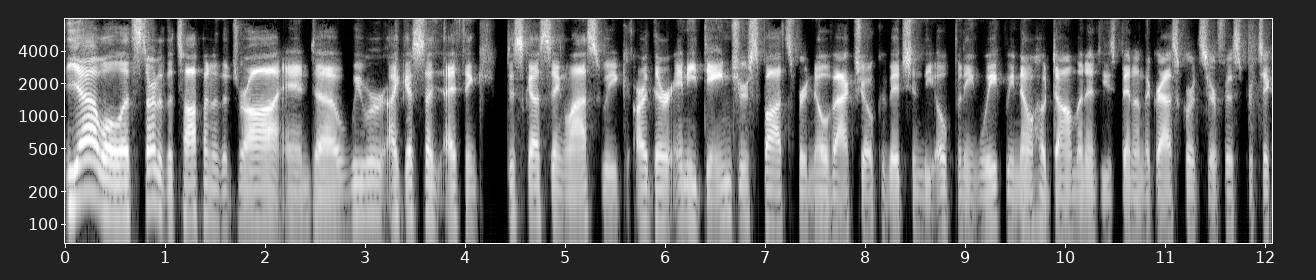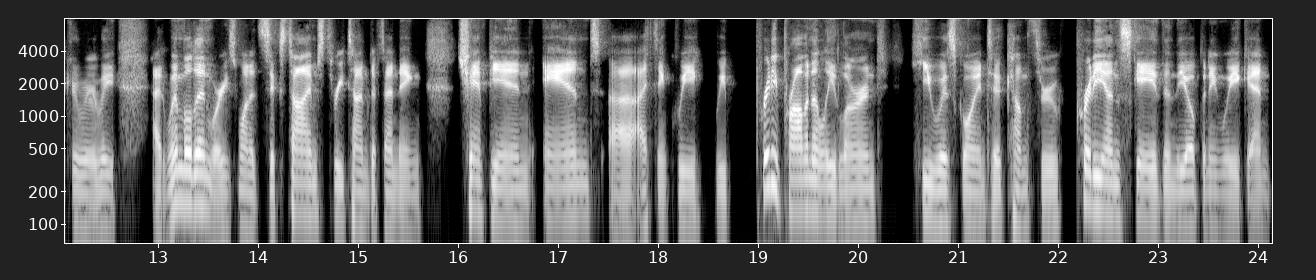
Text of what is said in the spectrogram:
Yeah, well, let's start at the top end of the draw. And uh, we were, I guess, I, I, think, discussing last week are there any danger spots for Novak Djokovic in the opening week? We know how dominant he's been on the grass court surface, particularly at Wimbledon, where he's won it six times, three time defending champion. And uh, I think we, we pretty prominently learned he was going to come through pretty unscathed in the opening week. And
